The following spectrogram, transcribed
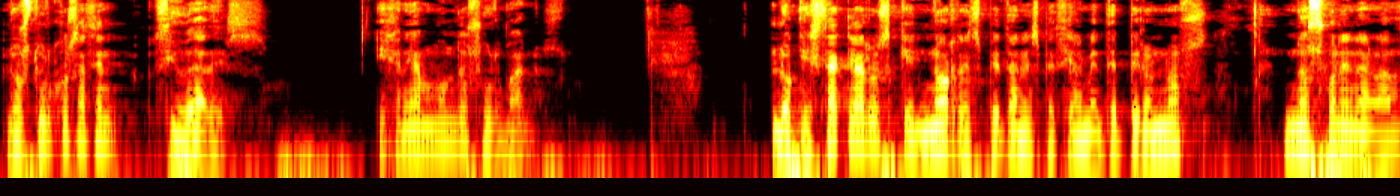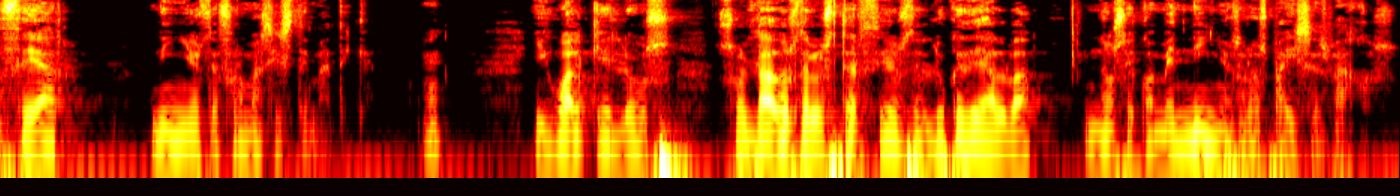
Los turcos hacen ciudades y generan mundos urbanos. Lo que está claro es que no respetan especialmente, pero no, no suelen alancear niños de forma sistemática. ¿eh? Igual que los soldados de los tercios del duque de Alba no se comen niños de los Países Bajos.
